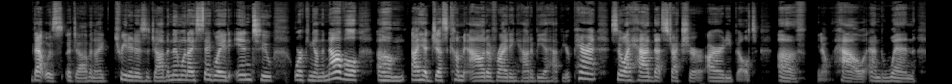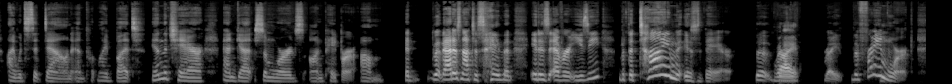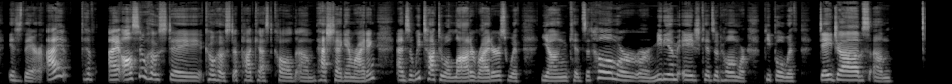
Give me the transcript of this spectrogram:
that was a job and I treated it as a job. And then when I segued into working on the novel, um, I had just come out of writing How to Be a Happier Parent. So I had that structure already built of, you know, how and when I would sit down and put my butt in the chair and get some words on paper. Um, it, but that is not to say that it is ever easy, but the time is there. The, right right the framework is there i have i also host a co-host a podcast called um, hashtag am writing and so we talk to a lot of writers with young kids at home or, or medium age kids at home or people with day jobs um,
